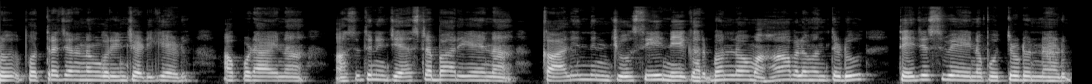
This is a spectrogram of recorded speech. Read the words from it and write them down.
పు- పుత్రజననం గురించి అడిగాడు. అప్పుడు ఆయన అసుతుని జ్యేష్ఠ భార్య అయిన కాళిందిని చూసి నీ గర్భంలో మహాబలవంతుడు తేజస్వి అయిన పుత్రుడున్నాడు.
